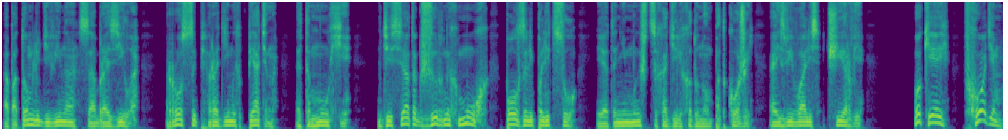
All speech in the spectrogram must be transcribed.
А потом Людивина сообразила. Россыпь родимых пятен — это мухи. Десяток жирных мух ползали по лицу, и это не мышцы ходили ходуном под кожей, а извивались черви. «Окей, входим!»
